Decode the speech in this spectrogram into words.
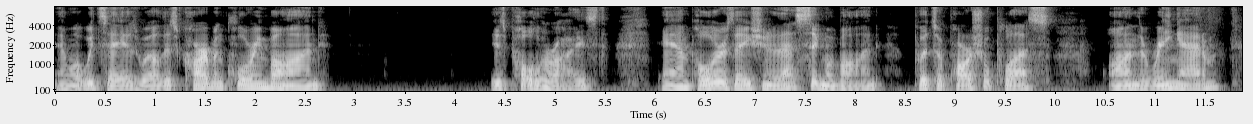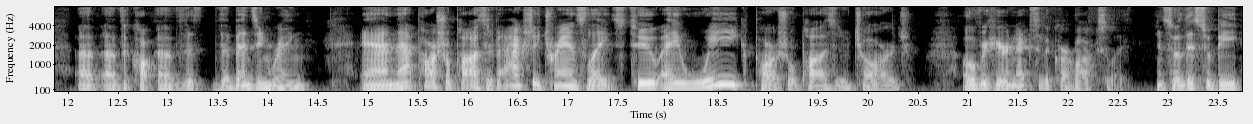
And what we'd say is, well, this carbon-chlorine bond is polarized, and polarization of that sigma bond puts a partial plus on the ring atom of, of, the, of the, the benzene ring. And that partial positive actually translates to a weak partial positive charge over here next to the carboxylate. And so this would be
